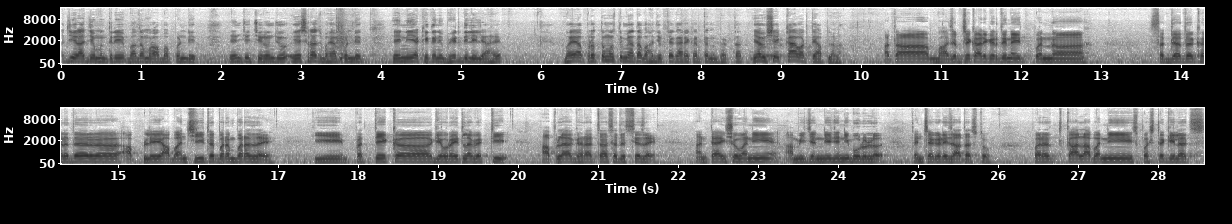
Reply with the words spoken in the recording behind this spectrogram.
माजी राज्यमंत्री बदामराव आबा पंडित यांचे चिरंजीव यशराज भैया पंडित यांनी या ठिकाणी भेट दिलेली आहे. भैया प्रथमच तुम्ही आता भाजपच्या कार्यकर्त्यांना भेटतात. याविषयी काय वाटते आपल्याला? आता भाजपचे कार्यकर्ते नाहीत पण सध्या तर खरं तर आपली आबांची तर परंपराच आहे की प्रत्येक गेवराईतला व्यक्ती आपल्या घराचा सदस्यच आहे. आणि त्या हिशोबाने आम्ही ज्यांनी ज्यांनी बोलवलं त्यांच्याकडे जात असतो. परत काल आबांनी स्पष्ट केलंच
